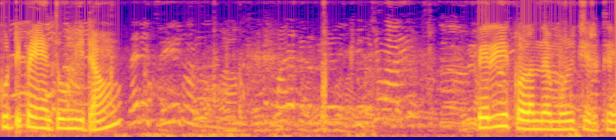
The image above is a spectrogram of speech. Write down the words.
குட்டி பையன் தூங்கிட்டான். பெரிய குழந்தை முழிச்சிருக்கு.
